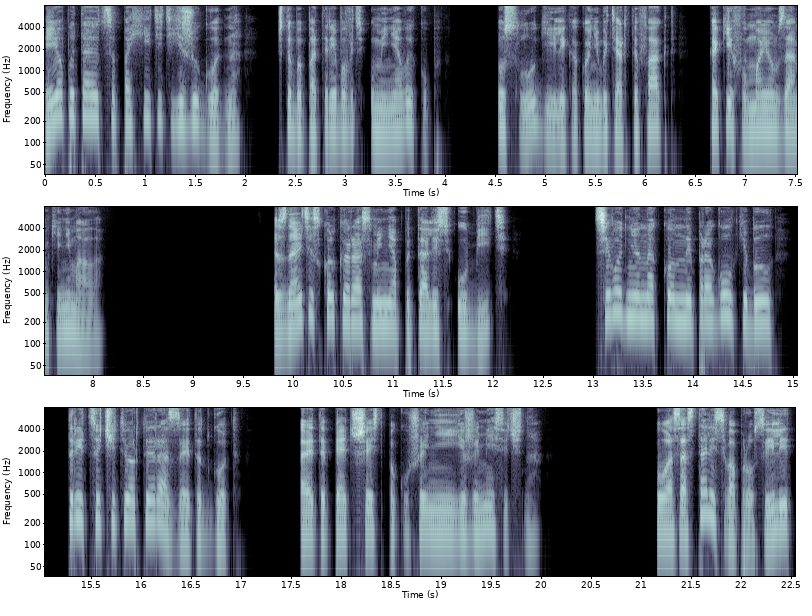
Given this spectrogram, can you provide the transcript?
Ее пытаются похитить ежегодно, чтобы потребовать у меня выкуп. Услуги или какой-нибудь артефакт, каких в моем замке немало. Знаете, сколько раз меня пытались убить? Сегодня на конной прогулке был 34 раз за этот год, а это 5-6 покушений ежемесячно. У вас остались вопросы или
